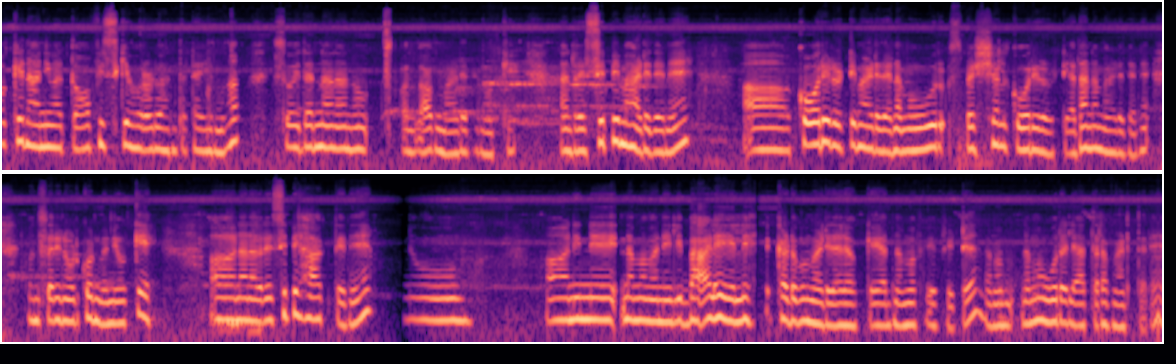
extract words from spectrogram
ಓಕೆ ನಾನಿವತ್ತು ಆಫೀಸ್ಗೆ ಹೊರಡುವಂಥ ಟೈಮ್ ಸೊ ಇದನ್ನು ನಾನು ಲಾಗ್ ಮಾಡಿದ್ದೇನೆ ಓಕೆ ನಾನು ರೆಸಿಪಿ ಮಾಡಿದ್ದೇನೆ. ಆ, ಕೋರಿ ರೊಟ್ಟಿ ಮಾಡಿದೆ ನಮ್ಮ ಊರು ಸ್ಪೆಷಲ್ ಕೋರಿ ರೊಟ್ಟಿ ಅದನ್ನು ಮಾಡಿದ್ದೇನೆ. ಒಂದು ಸರಿ ನೋಡ್ಕೊಂಡು ಬನ್ನಿ ಓಕೆ ಆ, ನಾನು ಅದು ರೆಸಿಪಿ ಹಾಕ್ತೇನೆ. ಇನ್ನು ಆ, ನಿನ್ನೆ ನಮ್ಮ ಮನೆಯಲ್ಲಿ ಬಾಳೆ ಎಲೆ ಕಡುಬು ಮಾಡಿದ್ದಾರೆ ಓಕೆ ಅದು ನಮ್ಮ ಫೇವ್ರೇಟ್ ನಮ್ಮ ನಮ್ಮ ಊರಲ್ಲಿ ಆ ಥರ ಮಾಡ್ತಾರೆ.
